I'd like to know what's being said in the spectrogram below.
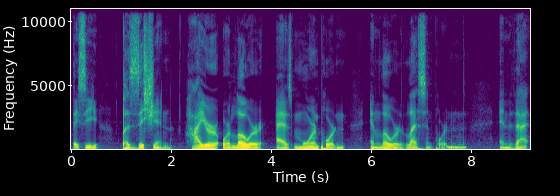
They see position higher or lower as more important and lower less important. Mhm. And that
